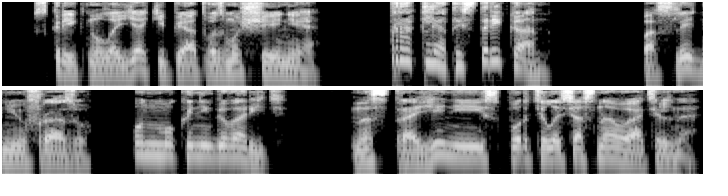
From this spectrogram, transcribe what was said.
— вскрикнула я, кипя от возмущения. «Проклятый старикан!» Последнюю фразу он мог и не говорить. Настроение испортилось основательно.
